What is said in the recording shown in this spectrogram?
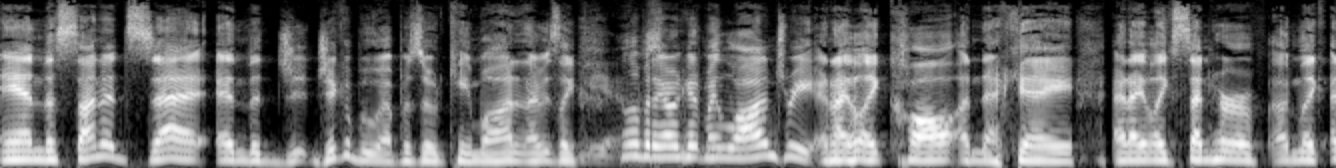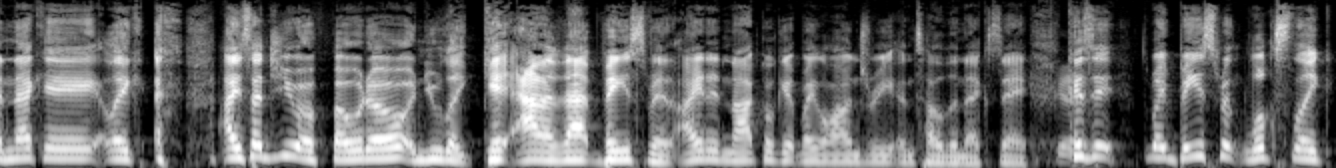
And the sun had set, and the J- Jigaboo episode came on, and I was like, Yeah, "Oh, but I gotta get my laundry." And I like call Aneke, and I like send her. I'm like, Aneke, like I sent you a photo, and you like get out of that basement. I did not go get my laundry until the next day because it my basement looks like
